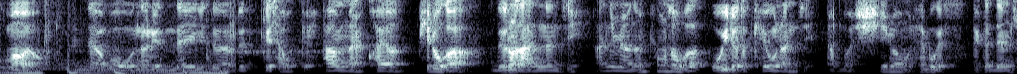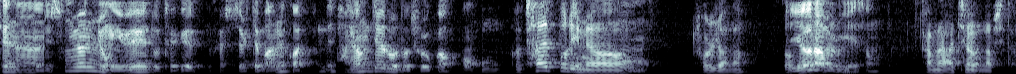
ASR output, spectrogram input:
고마워요. 내가 뭐 오늘이든 내일이든 늦게 자볼게. 다음날 과연 피로가 늘어났는지 아니면은 평소보다 오히려 더 개운한지 한번 실험을 해보겠어. 일단 냄새는 이 숙면용 이외에도 되게 쓸 때 많을 것 같은데? 방향제로도 좋을 것 같고. 응. 그 차에 뿌리면 음, 졸려나? 또 리얼함을 위해서 다음날 아침에 만납시다.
